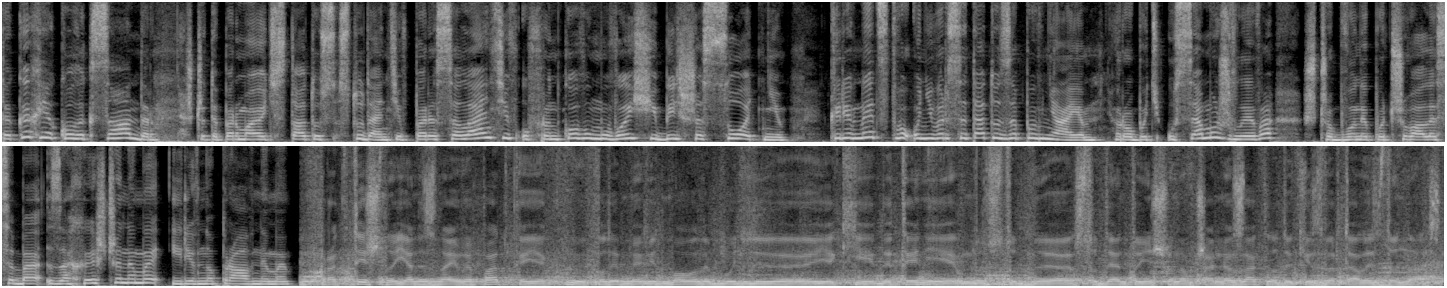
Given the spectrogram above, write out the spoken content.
Таких як Олександр, що тепер мають статус студентів-переселенців у франковому виші більше сотні. Керівництво університету запевняє, робить усе можливе, щоб вони почували себе захищеними і рівноправними. Практично я не знаю випадка, як коли ми відмовили будь-якій дитині ну, студ- студенту іншого навчального закладу, які звертались до нас.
